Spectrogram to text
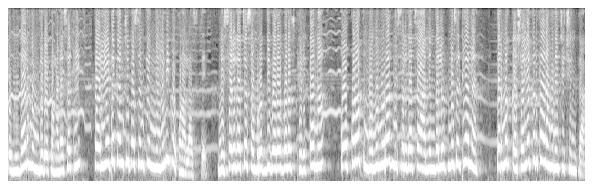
टुमदार मंदिरे पाहण्यासाठी पर्यटकांची पसंती नेहमी कोकणाला असते. निसर्गाच्या समृद्धी बरोबरच फिरताना कोकणात मनमुराद निसर्गाचा आनंद लुटण्यासाठी आला तर मग कशाला करता राहण्याची चिंता?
